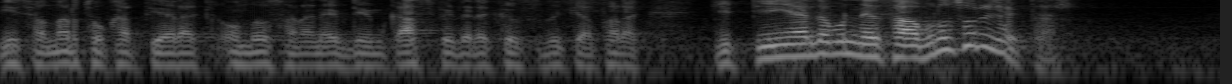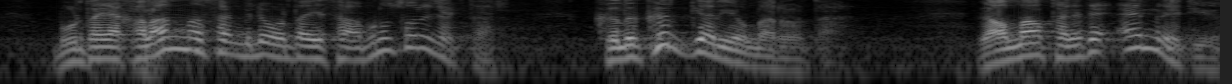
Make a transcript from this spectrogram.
İnsanları tokatlayarak, ondan sonra ne bileyim gasp ederek, hırsızlık yaparak gittiğin yerde bunun hesabını soracaklar. Burada yakalanmasan bile orada hesabını soracaklar. Kılı kırk yarıyorlar orada. Ve allah Teala da emrediyor.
